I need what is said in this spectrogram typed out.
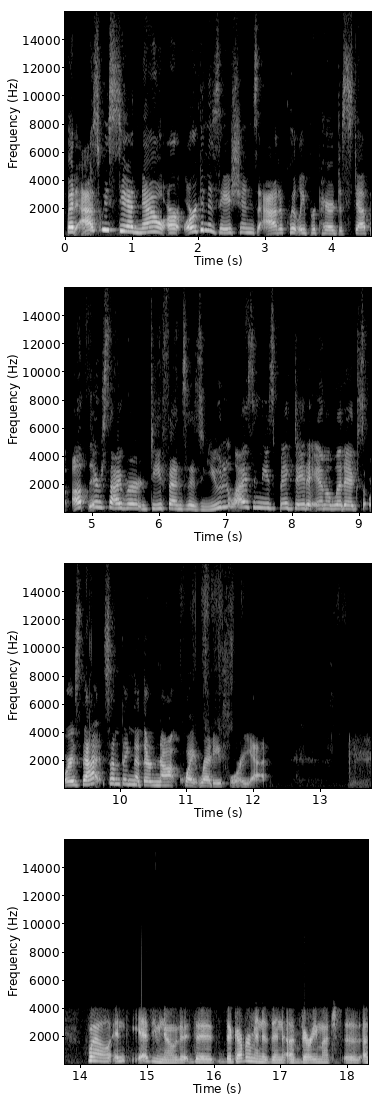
But as we stand now, are organizations adequately prepared to step up their cyber defenses utilizing these big data analytics, or is that something that they're not quite ready for yet? Well, and as you know, the the, the government is in a very much a, a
